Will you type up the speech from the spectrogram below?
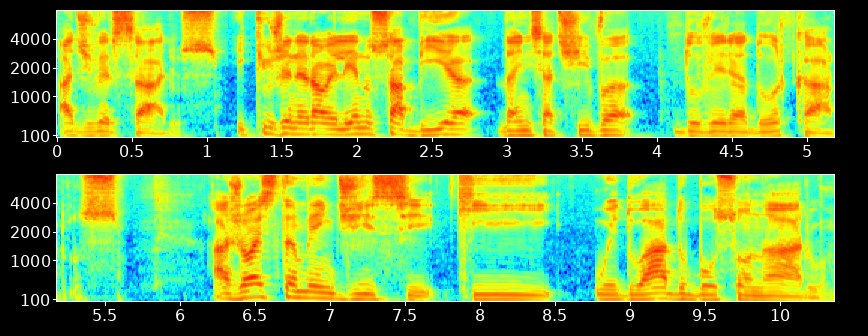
adversários. E que o general Heleno sabia da iniciativa do vereador Carlos. A Joyce também disse que o Eduardo Bolsonaro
